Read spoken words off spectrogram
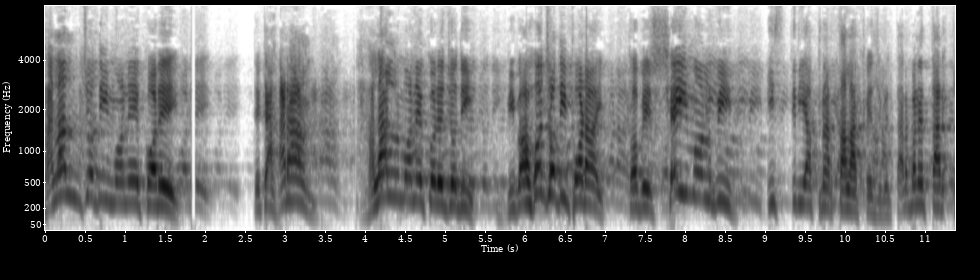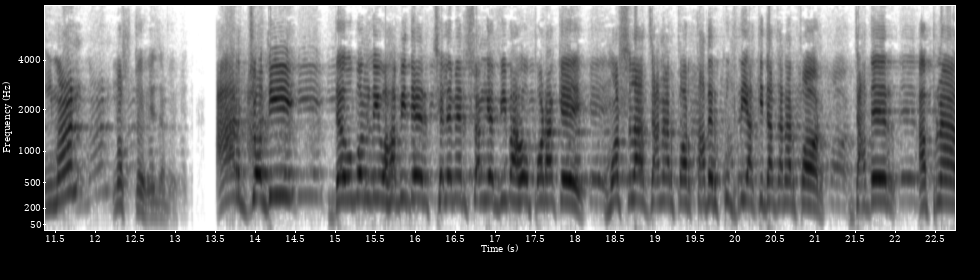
হালাল যদি মনে করে, এটা হারাম। হালাল মনে করে যদি বিবাহ যদি পড়ায়, তবে সেই মলবির স্ত্রী আপনার তালাক হয়ে যাবে। তার মানে তার ইমান নষ্ট হয়ে যাবে। আর যদি দেওবন্দি ওহাবিদের ছেলেমেয়ের সঙ্গে বিবাহ পড়াকে মশলা জানার পর, তাদের কুফরি আকিদা জানার পর, যাদের আপনার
